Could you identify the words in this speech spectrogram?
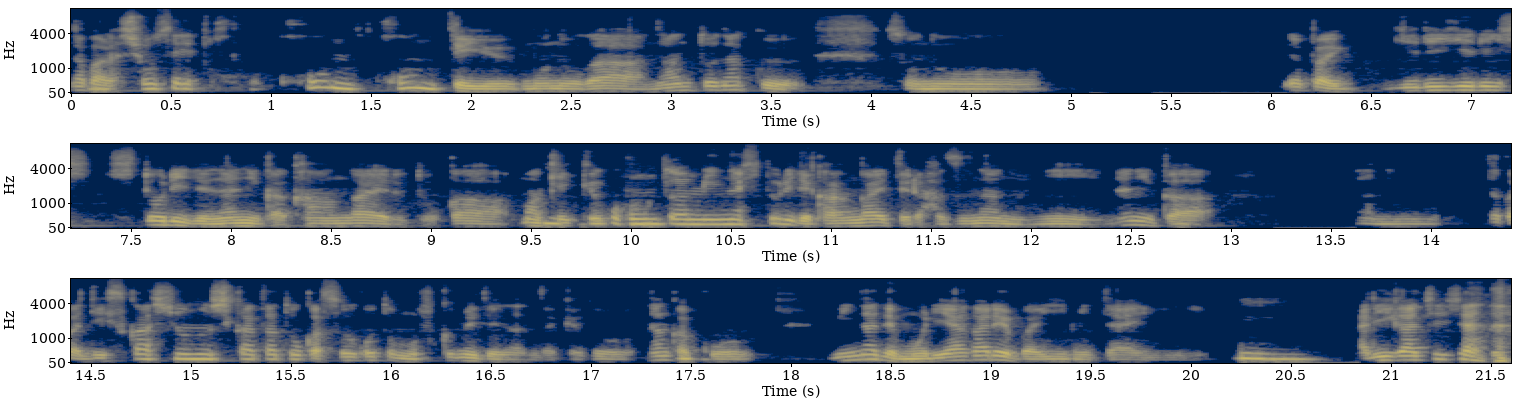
だから書籍本本っていうものがなんとなくそのやっぱりギリギリ一人で何か考えるとか、まあ、結局本当はみんな一人で考えてるはずなのに何かあのだからディスカッションの仕方とかそういうことも含めてなんだけどなんかこうみんなで盛り上がればいいみたいにありがちじゃない、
